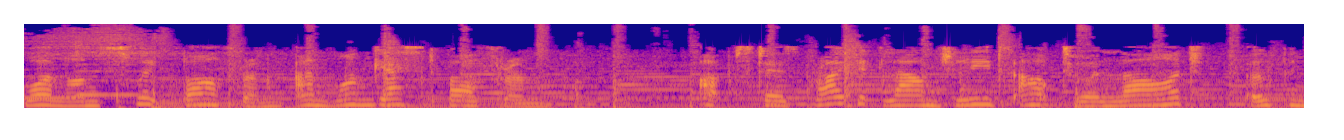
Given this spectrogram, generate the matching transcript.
one ensuite bathroom and one guest bathroom. Upstairs private lounge leads out to a large, open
